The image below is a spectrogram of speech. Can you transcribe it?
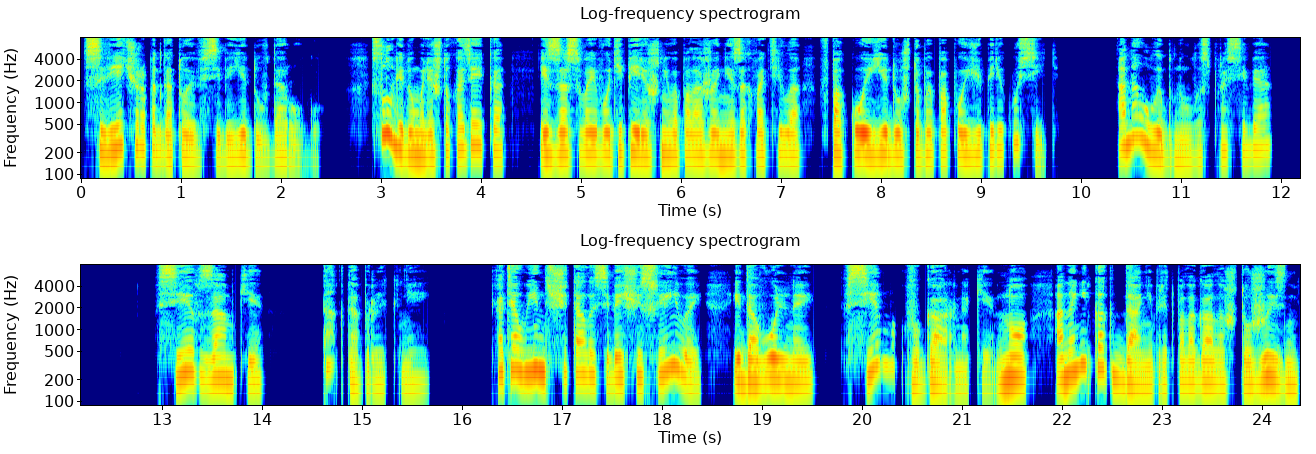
с вечера подготовив себе еду в дорогу. Слуги думали, что хозяйка из-за своего теперешнего положения захватила в покое еду, чтобы попозже перекусить. Она улыбнулась про себя. Все в замке так добры к ней. Хотя Уин считала себя счастливой и довольной всем в Гарнаке, но она никогда не предполагала, что жизнь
